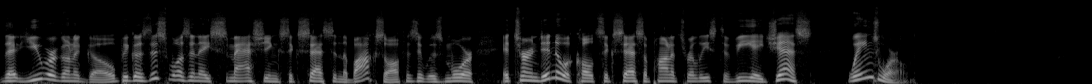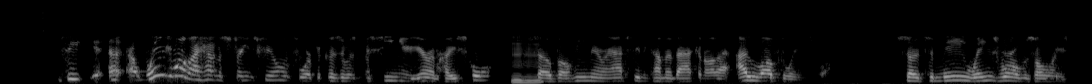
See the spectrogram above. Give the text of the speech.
that you were going to go because this wasn't a smashing success in the box office. It was more. It turned into a cult success upon its release to VHS. Wayne's World. See, uh, uh, Wayne's World, I have a strange feeling for it because it was my senior year in high school. Mhm. So Bohemian Rhapsody coming back and all that. I loved Wayne's World. So to me, Wayne's World was always.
